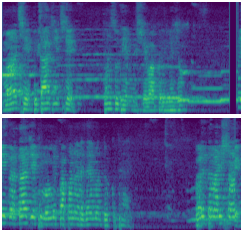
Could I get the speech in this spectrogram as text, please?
માં છે, પિતાજી છે, ત્યાં સુધી એમની સેવા કરી લેજો. નહીં કરતા જેથી મમ્મી પાપાના હૃદયમાં દુઃખ થાય. ભલે તમારી સામે,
